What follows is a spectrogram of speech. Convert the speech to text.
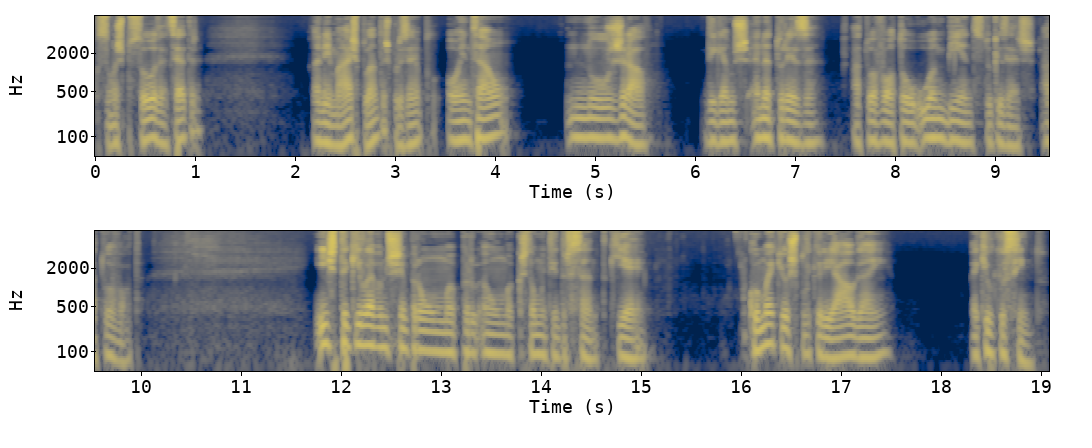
que são as pessoas, etc. Animais, plantas, por exemplo, ou então no geral, digamos, a natureza à tua volta, ou o ambiente, se tu quiseres, à tua volta. Isto aqui leva-nos sempre a uma, a uma questão muito interessante, que é como é que eu explicaria a alguém aquilo que eu sinto?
